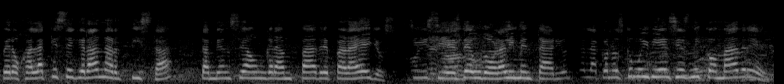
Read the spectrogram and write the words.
Pero ojalá que ese gran artista también sea un gran padre para ellos. Sí, sí, es deudor alimentario. La conozco muy bien, sí es mi comadre.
